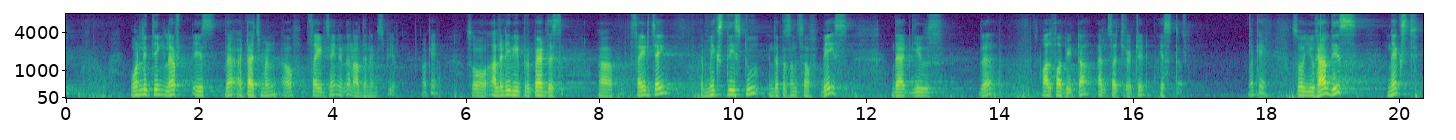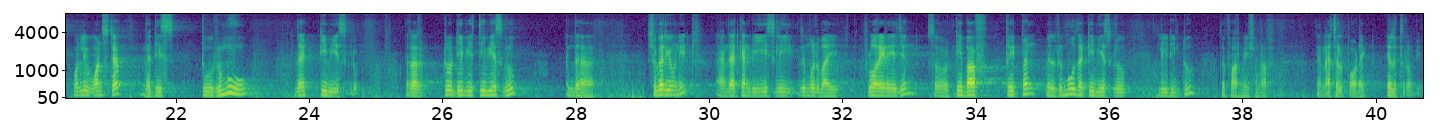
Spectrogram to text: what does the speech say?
only thing left is the attachment of side chain in the northern hemisphere. Okay. So, already we prepared this uh, side chain, mix these two in the presence of base that gives the alpha beta unsaturated ester. Okay. So, you have this next only one step that is to remove the TBS group. There are two TBS group in the sugar unit and that can be easily removed by fluoride agent. So, TBAF treatment will remove the TBS group leading to the formation of the natural product eleutherobin.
